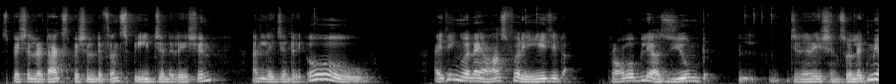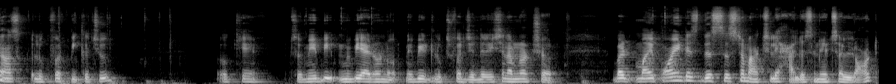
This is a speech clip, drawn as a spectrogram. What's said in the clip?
special attack special defense speed generation and legendary. Oh i think when i asked for age it probably assumed generation. So let me ask look for pikachu. Okay so maybe maybe i don't know. Maybe it looks for generation i'm not sure. But my point is this system actually hallucinates a lot.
